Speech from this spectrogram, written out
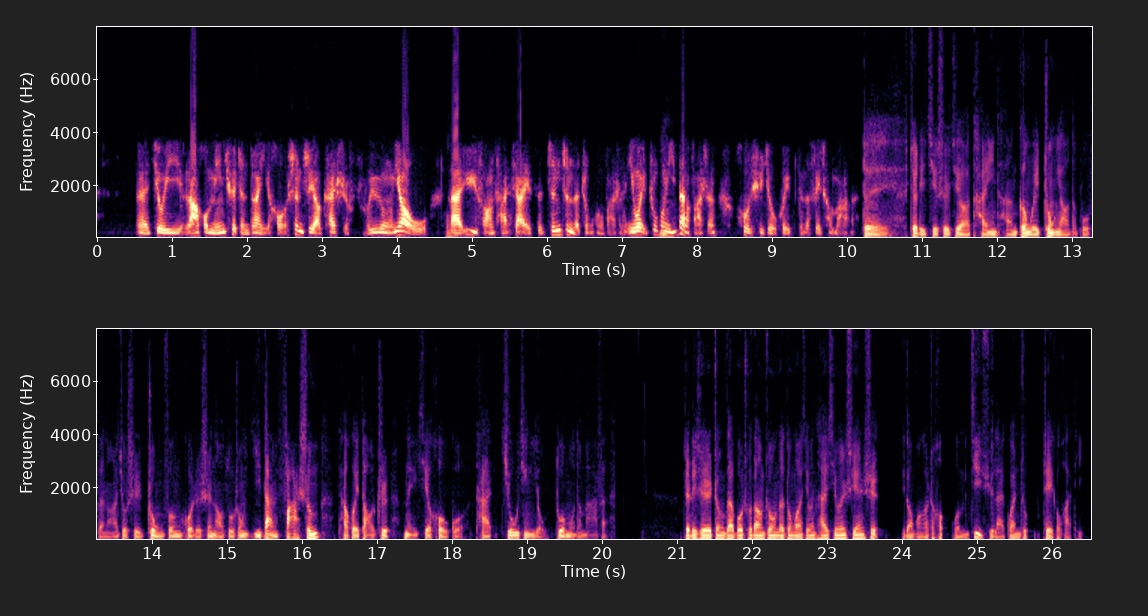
呃，就医，然后明确诊断以后，甚至要开始服用药物来预防他下一次真正的中风发生。因为中风一旦发生，后续就会变得非常麻烦。对，这里其实就要谈一谈更为重要的部分了啊，就是中风或者是脑卒中一旦发生，它会导致哪些后果？它究竟有多么的麻烦？这里是正在播出当中的东莞新闻台新闻实验室。一段广告之后，我们继续来关注这个话题。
